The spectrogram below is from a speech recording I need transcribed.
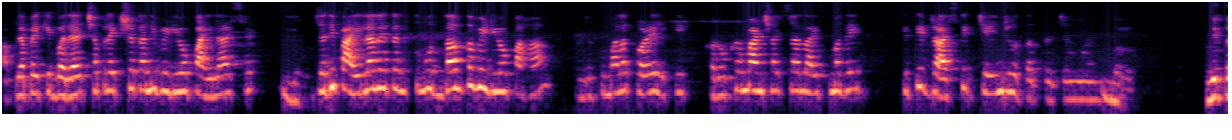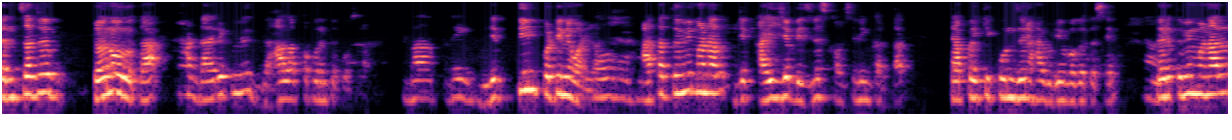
आपल्यापैकी बऱ्याचशा प्रेक्षकांनी व्हिडिओ पाहिला असेल. ज्यांनी पाहिला नाही त्यांनी तू मुद्दाम तो व्हिडिओ पहा. म्हणजे तुम्हाला कळेल की खरोखर माणसाच्या लाईफमध्ये किती ड्रास्टिक चेंज होतात त्याच्यामुळे. बरोबर. म्हणजे त्यांचा जो टर्न ओव्हर होता हा डायरेक्टली दहा लाखापर्यंत पोहोचला. बापरे. म्हणजे तीन पटीने वाढला. हो हो हो. आता तुम्ही म्हणाल जे काही जे बिझनेस काउन्सिलिंग करतात त्यापैकी कोण जर हा व्हिडिओ बघत असेल हा. तर तुम्ही म्हणाल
